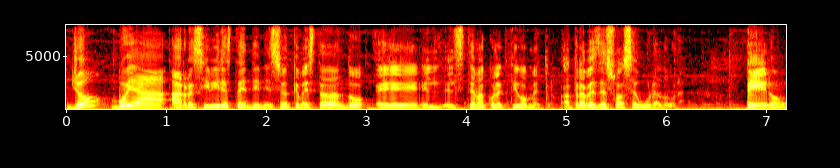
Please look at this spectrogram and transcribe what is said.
yo voy a, recibir esta indemnización que me está dando eh, el, sistema colectivo Metro a través de su aseguradora. Pero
